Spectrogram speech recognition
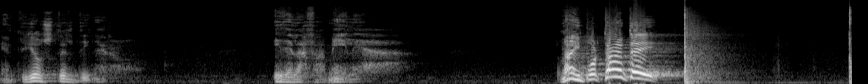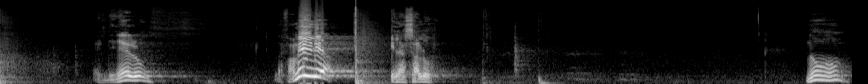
el Dios del dinero y de la familia. Más importante, el dinero, la familia y la salud. No,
